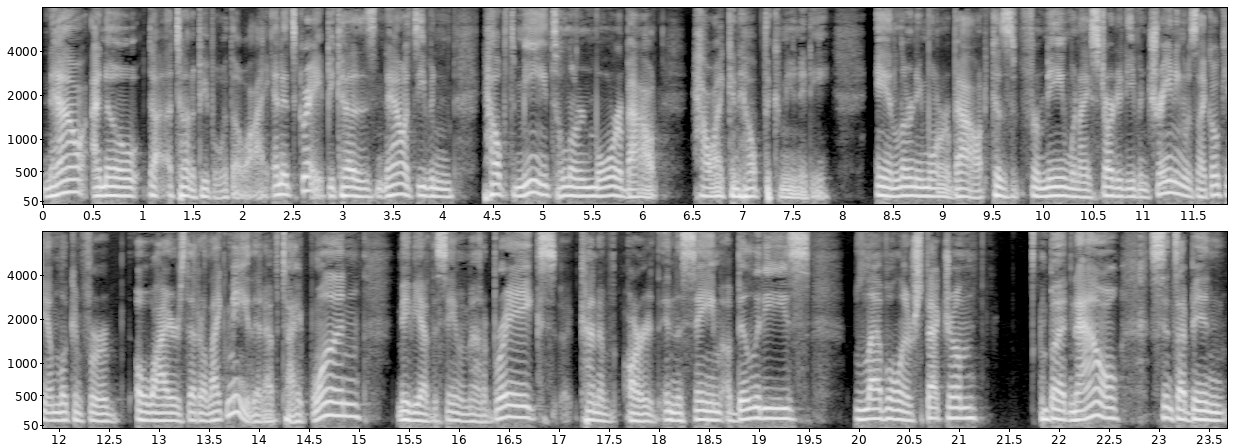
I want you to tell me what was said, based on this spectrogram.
Now I know a ton of people with OI and it's great because now it's even helped me to learn more about how I can help the community and learning more about because for me when i started even training it was like okay i'm looking for oiers that are like me that have type 1 maybe have the same amount of breaks, kind of are in the same abilities level or spectrum. But now, since I've been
